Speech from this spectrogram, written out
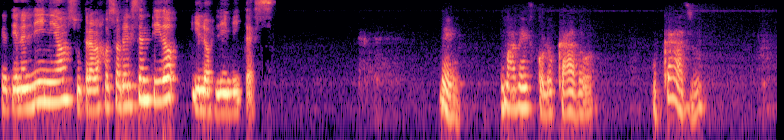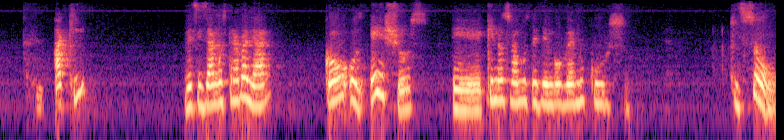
que tiene el niño, su trabajo sobre el sentido y los límites. Bem, uma vez colocado o caso, aqui precisamos trabalhar com os eixos eh, que nós vamos desenvolver no curso, que são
